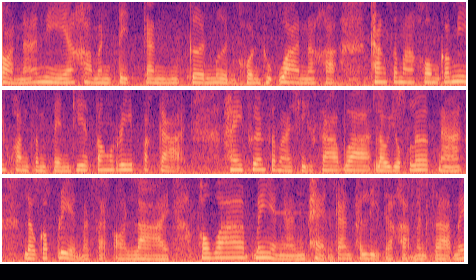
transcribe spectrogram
ก่อนหน้านี้ค่ะมันติดกันเกินหมื่นคนทุกวันนะคะ ทางสมาคมก็มีความจำเป็นที่จะต้องรีบประกาศ ให้เพื่อนสมาชิกทราบว่าเรายกเลิกนะ แล้วก็เปลี่ยนมาจัดออนไลน์ เพราะว่าไม่อย่างนั้นแผนการผลิตอะค่ะมันจะไม่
